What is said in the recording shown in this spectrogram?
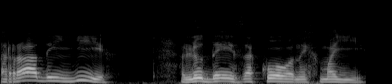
ради їх, людей закованих моїх,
